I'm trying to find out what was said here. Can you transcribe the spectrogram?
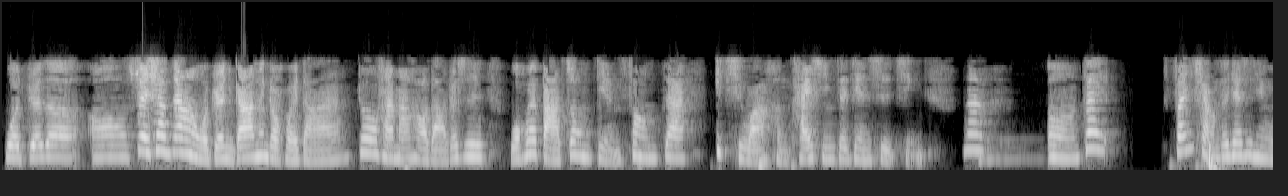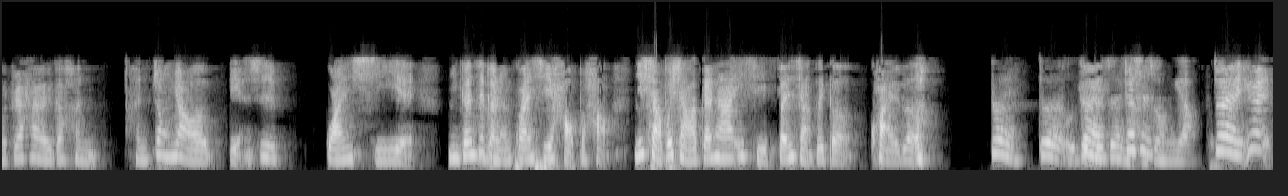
我觉得哦，所以像这样，我觉得你刚刚那个回答就还蛮好的啊，就是我会把重点放在一起玩很开心这件事情。那嗯、呃，在分享这件事情，我觉得还有一个很很重要的点是关系耶，你跟这个人关系好不好？你想不想要跟他一起分享这个快乐？对对，我觉得这很重要。对，因为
